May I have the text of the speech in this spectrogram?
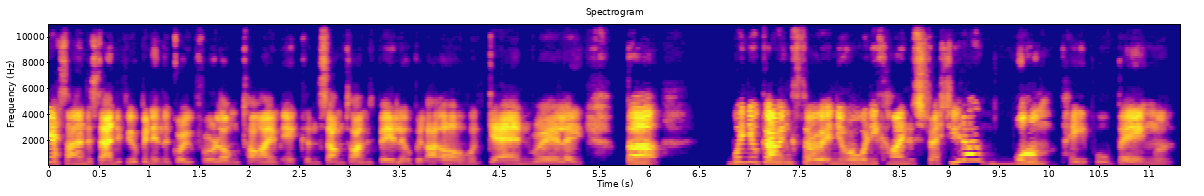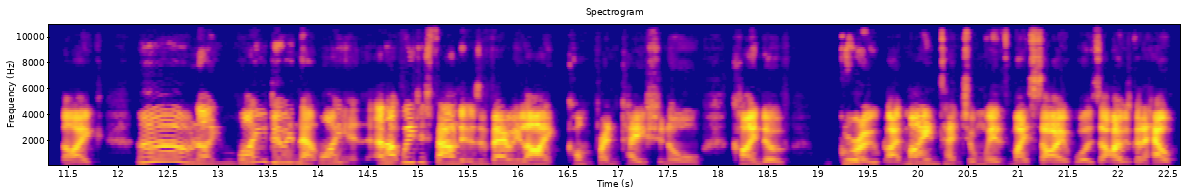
yes, I understand if you've been in the group for a long time, it can sometimes be a little bit like, "Oh, again, really?" But when you're going through it and you're already kind of stressed, you don't want people being like oh, like, why are you doing that? Why? And we just found it was a very like confrontational kind of group. Like my intention with my site was that I was going to help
